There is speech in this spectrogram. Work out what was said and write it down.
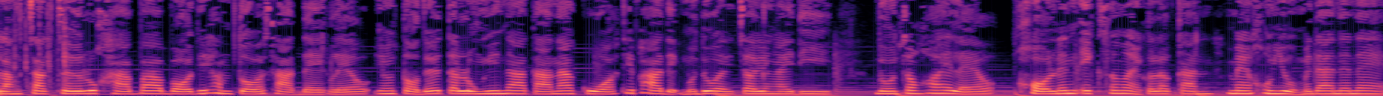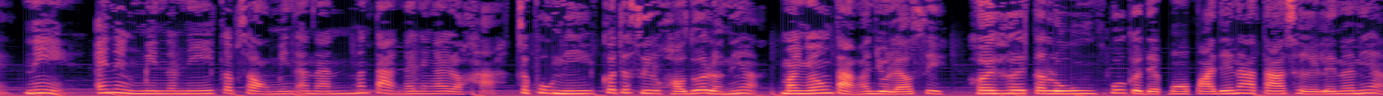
หลังจากเจอลูกค้าบ้าบอที่ทำตัวประสาทแดกแล้ว ยังต่อด้วยตาลุงที่หน้าตาน่ากลัวที่พาเด็กมาด้วยจะเอายังไงดี โดนจ้องห้อยแล้ว ขอเล่นเอ็กซ์หน่อยก็แล้วกัน แม่คงอยู่ไม่ได้แน่ๆ นี่ ไอหนึ่งมิลอันนี้กับ 2 มิลอันนั้นมันต่างกันยังไงหรอคะจะพวกนี้ก็จะซื้อเขาด้วยเหรอเนี่ย มันก็ต้องต่างกันอยู่แล้วสิ เฮ้ยเฮ้ยตาลุง พูดกับเด็กมอปลายได้หน้าตาเฉยเลยนะเนี่ย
